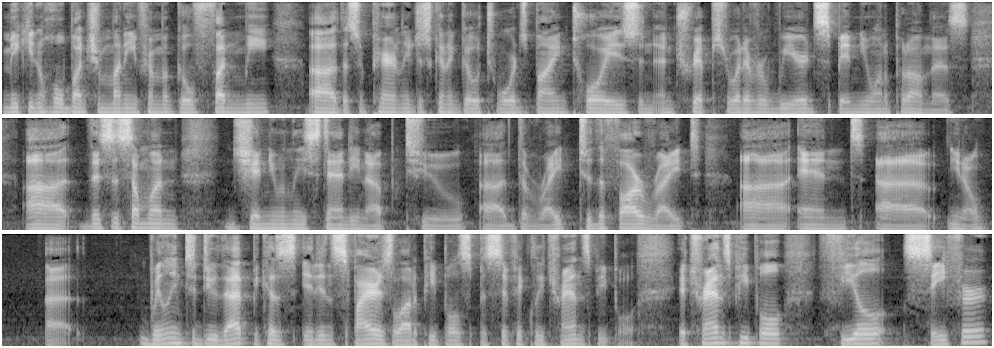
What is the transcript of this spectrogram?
making a whole bunch of money from a GoFundMe uh, that's apparently just going to go towards buying toys and, and trips or whatever weird spin you want to put on this. Uh, this is someone genuinely standing up to uh, the right, to the far right, uh, and uh, you know uh, willing to do that because it inspires a lot of people, specifically trans people. If trans people feel safer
